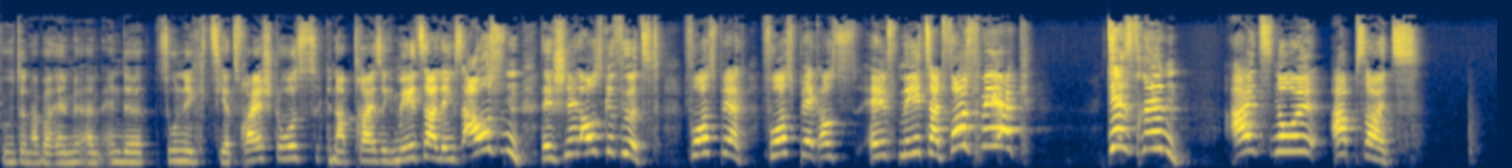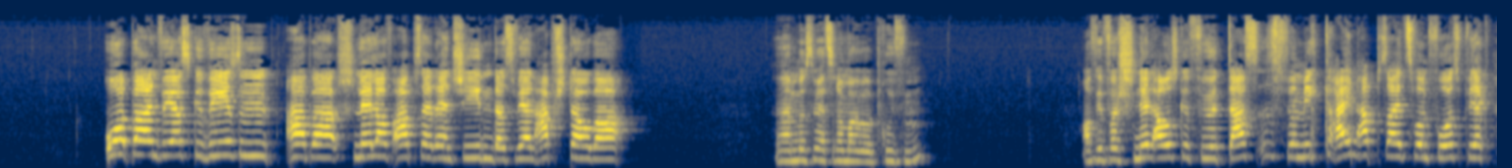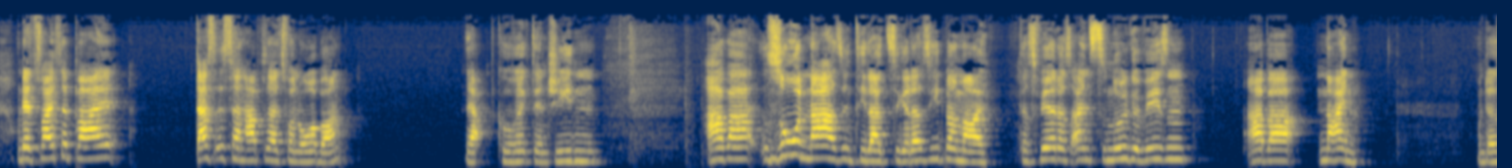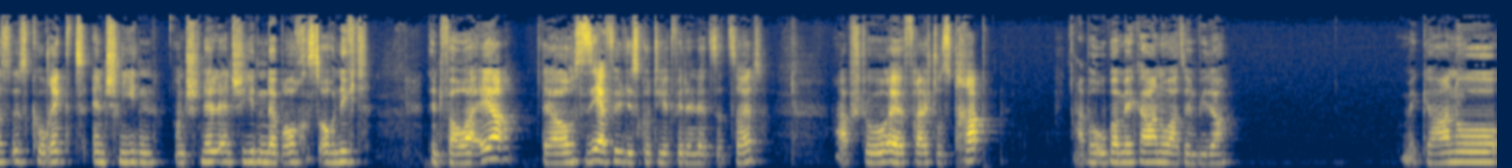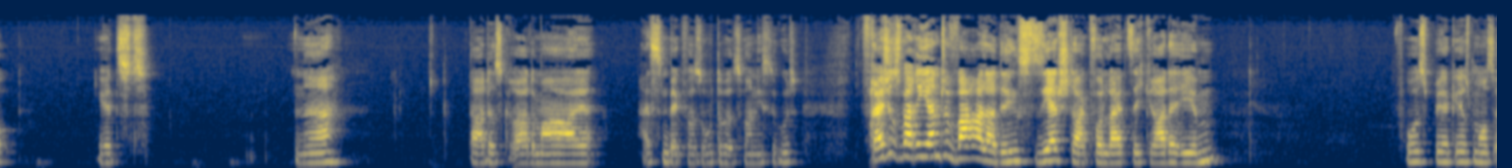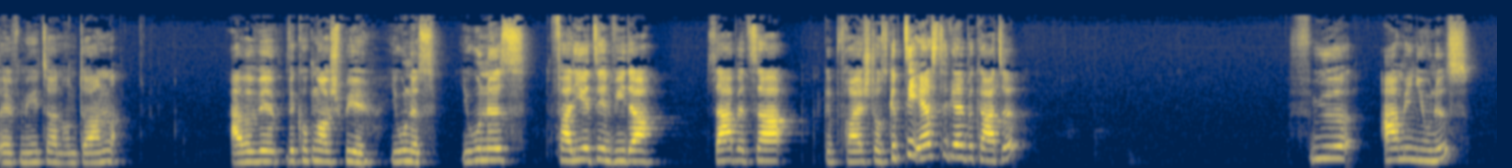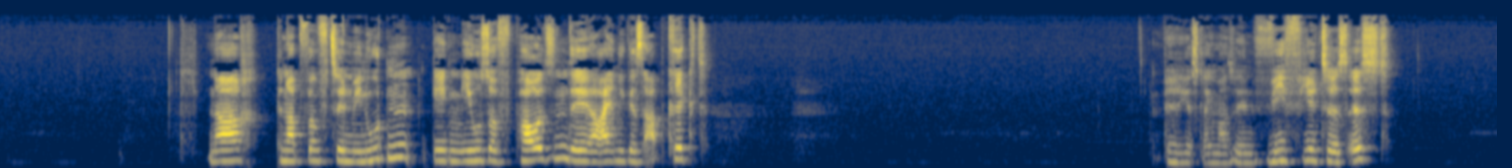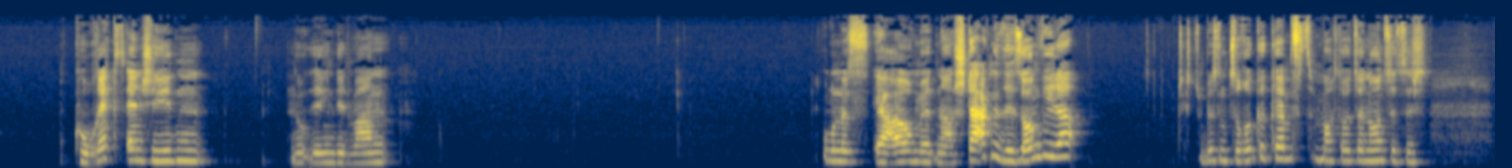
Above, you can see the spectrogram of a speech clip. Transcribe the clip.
Führt dann aber am Ende zu nichts. Jetzt Freistoß, knapp 30 Meter, links außen, der ist schnell ausgeführt. Forsberg, Forsberg aus 11 Metern, Forsberg! Der ist drin! 1-0, Abseits. Urban wäre es gewesen, aber schnell auf Abseits entschieden. Das wäre ein Abstauber. Dann müssen wir jetzt nochmal überprüfen. Auf jeden Fall schnell ausgeführt. Das ist für mich kein Abseits von Forsberg. Und der zweite Ball, das ist ein Abseits von Orban. Ja, korrekt entschieden. Aber so nah sind die Leipziger, das sieht man mal. Das wäre das 1 zu 0 gewesen. Aber nein. Und das ist korrekt entschieden und schnell entschieden. Da braucht es auch nicht den VAR, der auch sehr viel diskutiert wird in letzter Zeit. Abstoß, äh, Freistoß Trapp. Aber Opa Meccano hat ihn wieder. Meccano jetzt. Na. Da hat es gerade mal Heißenberg versucht, aber es war nicht so gut. Freischussvariante war allerdings sehr stark von Leipzig gerade eben. Forsberg erstmal aus elf Metern und dann. Aber wir, wir gucken aufs Spiel. Younes. Younes verliert den wieder. Sabitzer gibt Freistoß. Gibt die erste gelbe Karte für Armin Younes. Nach knapp 15 Minuten gegen Josef Paulsen, der einiges abkriegt. Will ich jetzt gleich mal sehen, wie vielte es ist. Korrekt entschieden. Nur gegen den Mann. Und ist ja auch mit einer starken Saison wieder. Sich ein bisschen zurückgekämpft. Macht heute 90.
